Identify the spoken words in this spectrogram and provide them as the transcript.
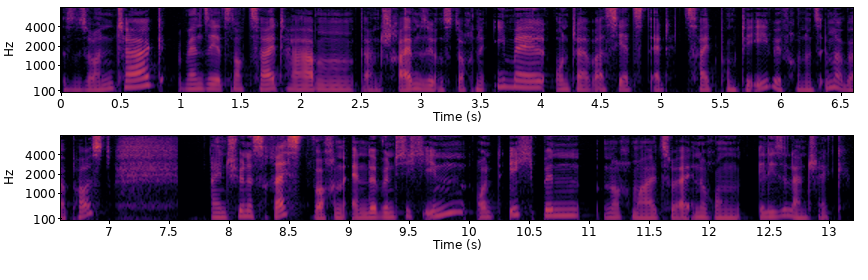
Sonntag. Wenn Sie jetzt noch Zeit haben, dann schreiben Sie uns doch eine E-Mail unter wasjetzt.zeit.de. Wir freuen uns immer über Post. Ein schönes Restwochenende wünsche ich Ihnen und ich bin nochmal zur Erinnerung Elise Landschek.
